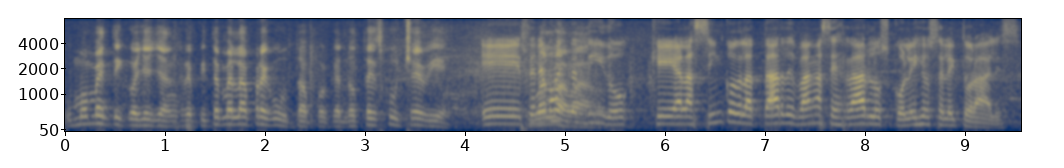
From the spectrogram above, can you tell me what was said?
un momentico, Yeyan, repíteme la pregunta porque no te escuché bien. Eh, tenemos entendido que a las 5 de la tarde van a cerrar los colegios electorales,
